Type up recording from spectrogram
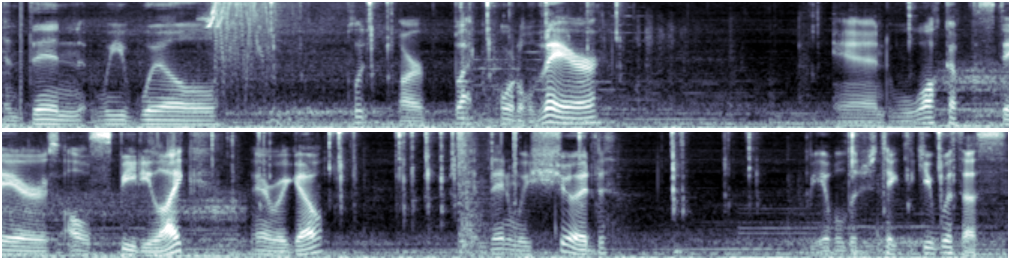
And then we will... put our black portal there... And walk up the stairs all speedy-like. There we go. And then we should... be able to just take the cube with us.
